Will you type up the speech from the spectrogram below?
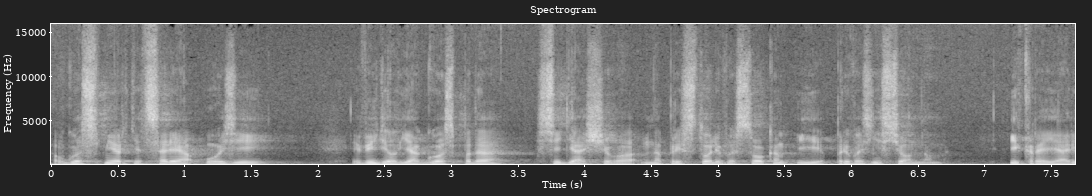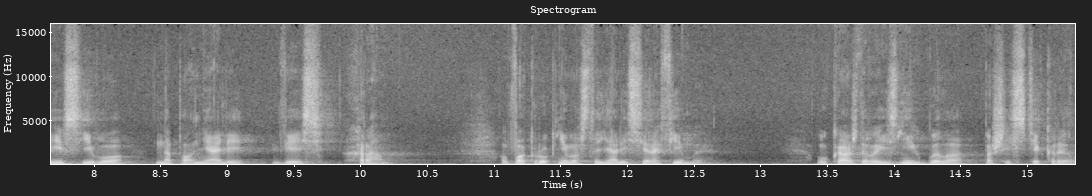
в год смерти царя Озии видел я Господа, сидящего на престоле высоком и превознесенном, и края рис его наполняли весь храм. Вокруг него стояли серафимы. У каждого из них было по шести крыл.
